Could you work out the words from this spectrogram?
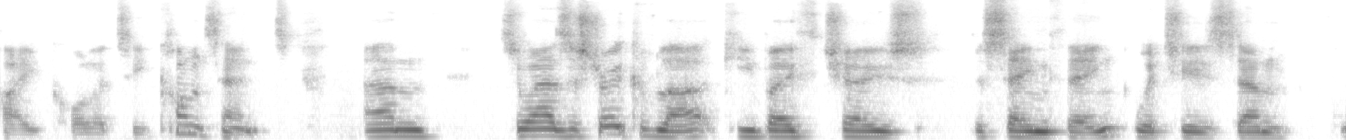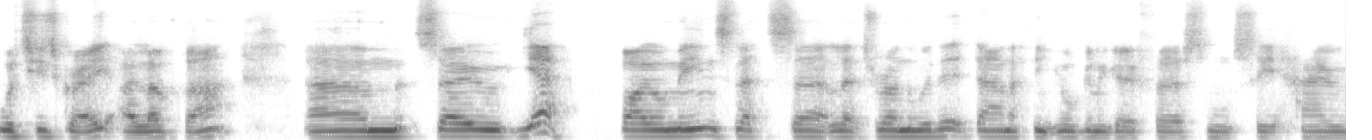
high quality content. Um, so, as a stroke of luck, you both chose the same thing, which is um, which is great. I love that. Um, so, yeah, by all means, let's uh, let's run with it. Dan, I think you're going to go first, and we'll see how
